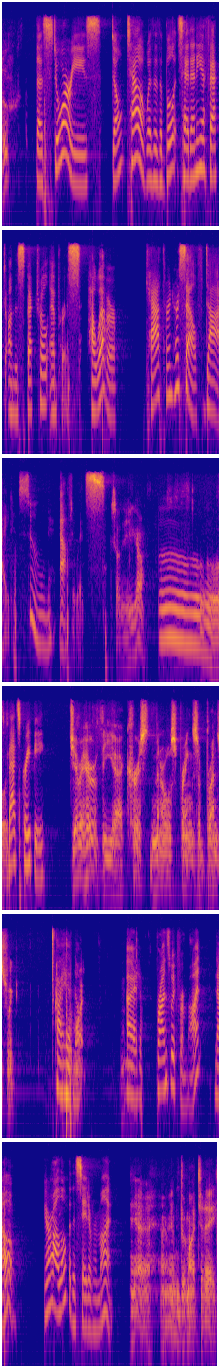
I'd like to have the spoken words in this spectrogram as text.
Oh, The stories don't tell whether the bullets had any effect on the spectral empress. However, Catherine herself died soon afterwards. so there you go. Ooh, that's creepy. Did you ever hear of the uh, cursed mineral springs of Brunswick, I have not. Vermont? Uh, Brunswick, Vermont? No. You're all over the state of Vermont. Yeah, I'm in Vermont today.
